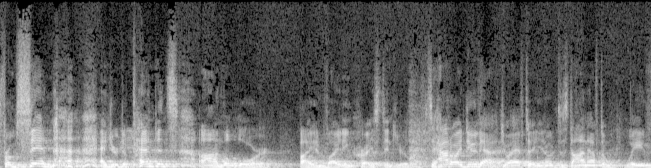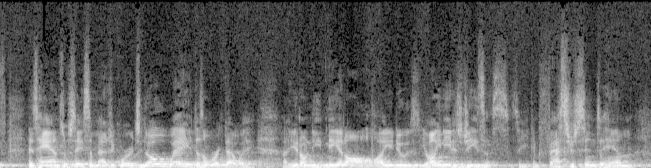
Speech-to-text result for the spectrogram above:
from sin and your dependence on the Lord by inviting Christ into your life. Say, how do I do that? Do I have to, you know, does Don have to wave his hands or say some magic words? No way. It doesn't work that way. Uh, you don't need me at all. All you do is, all you need is Jesus. So you confess your sin to him,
